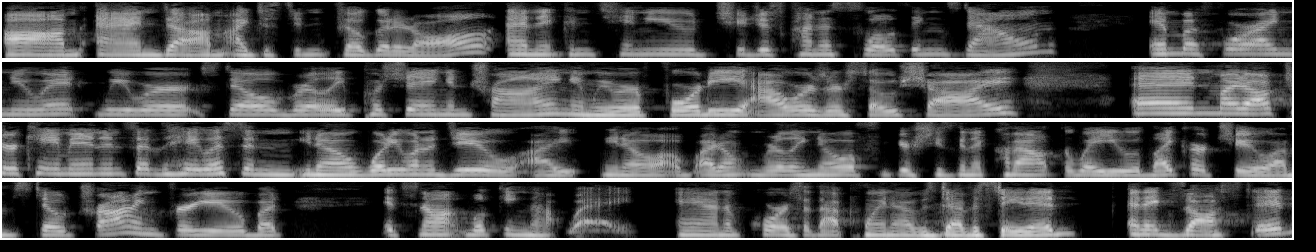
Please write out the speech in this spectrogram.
Um, and um, I just didn't feel good at all. And it continued to just kind of slow things down. And before I knew it, we were still really pushing and trying, and we were 40 hours or so shy. And my doctor came in and said, Hey, listen, you know, what do you want to do? I, you know, I don't really know if she's going to come out the way you would like her to. I'm still trying for you, but it's not looking that way. And of course, at that point, I was devastated and exhausted.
